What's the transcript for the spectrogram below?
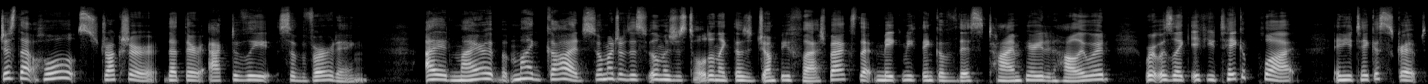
just that whole structure that they're actively subverting. I admire it, but my God, so much of this film is just told in like those jumpy flashbacks that make me think of this time period in Hollywood where it was like if you take a plot and you take a script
